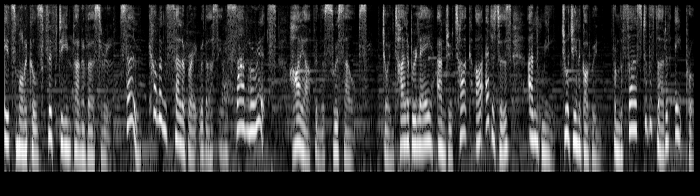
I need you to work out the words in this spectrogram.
It's Monocle's 15th anniversary, so come and celebrate with us in St. Moritz, high up in the Swiss Alps. Join Tyler Brûlé, Andrew Tuck, our editors, and me, Georgina Godwin, from the 1st to the 3rd of April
